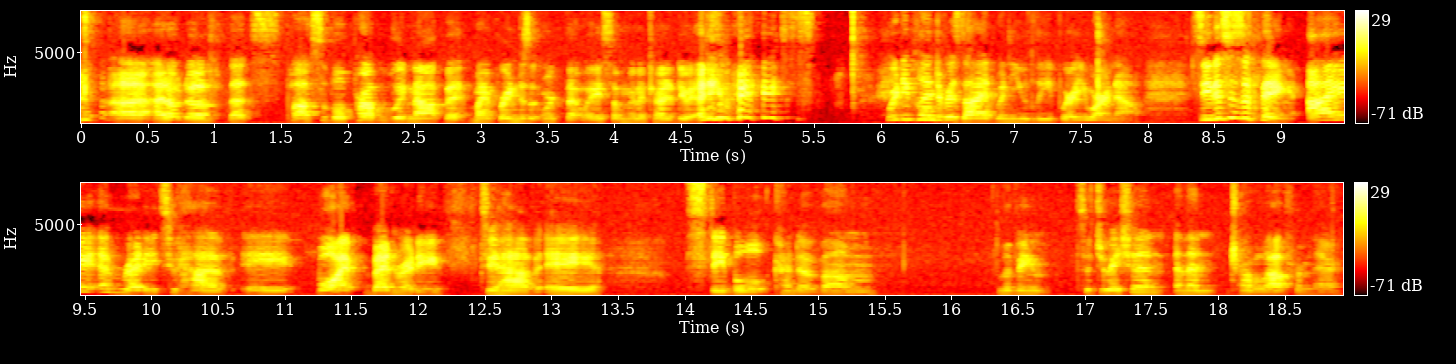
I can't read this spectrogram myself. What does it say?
Uh, I don't know if that's possible. Probably not, but my brain doesn't work that way, so I'm going to try to do it anyways. Where do you plan to reside when you leave where you are now? See, this is the thing. I am ready to have a, well, I've been ready to have a stable kind of um, living situation and then travel out from there.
